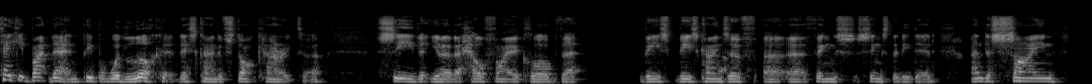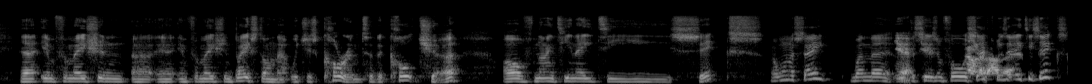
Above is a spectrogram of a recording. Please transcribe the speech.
take it back then, people would look at this kind of stock character, see that you know the Hellfire Club, that these these kinds of uh, uh, things things that he did, and assign uh, information uh, uh, information based on that, which is current to the culture of 1986. I want to say when the, Yeah. the season four was set. Was it 86?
